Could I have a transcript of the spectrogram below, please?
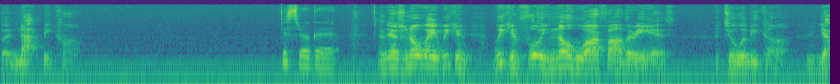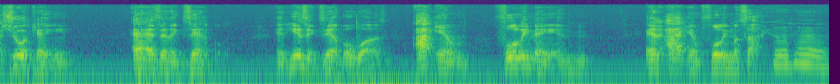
but not become. it's real good. And there's no way we can we can fully know who our Father is until we become. Mm-hmm. Yeshua came as an example, and his example was, "I am fully man, mm-hmm. And I am fully Messiah." Mm-hmm.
